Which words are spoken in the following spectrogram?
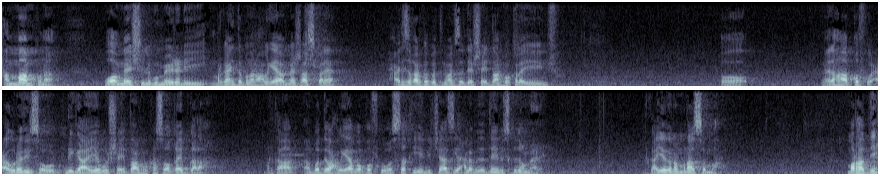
Xamaamkuna waa meeshii lagu meydhanayey marka inta badan waxa laga yaaba meeshaas kale axaadiista qaarkood ba tilmaameysa dee shaydaanka kale iyo imshu oo meelaha qofku cawradiisa uu dhigaayo buu shaydaanku ka soo qeyb galaa. Marka amba de waxa laga yaaba qofki wasak iyo nijaas iyo waxlamida de inu iskaga meedhay marka iyadana munaasab maha mar haddii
